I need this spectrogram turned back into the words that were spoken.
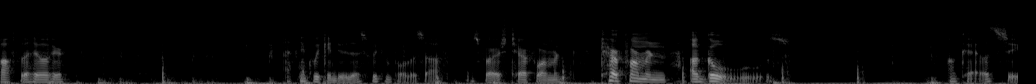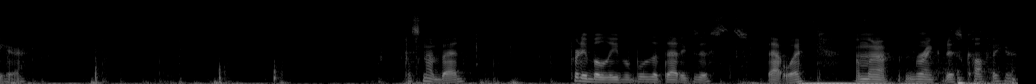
off the hill here. I think we can do this. We can pull this off as far as terraforming, terraforming uh, goes. Okay, let's see here. That's not bad. Pretty believable that that exists that way. I'm gonna drink this coffee here.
